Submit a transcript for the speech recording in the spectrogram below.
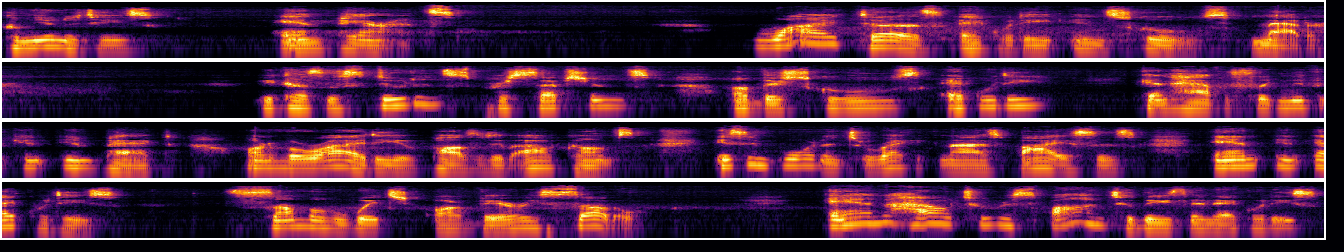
communities, and parents. Why does equity in schools matter? Because the students' perceptions of their school's equity can have a significant impact on a variety of positive outcomes. It's important to recognize biases and inequities, some of which are very subtle, and how to respond to these inequities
